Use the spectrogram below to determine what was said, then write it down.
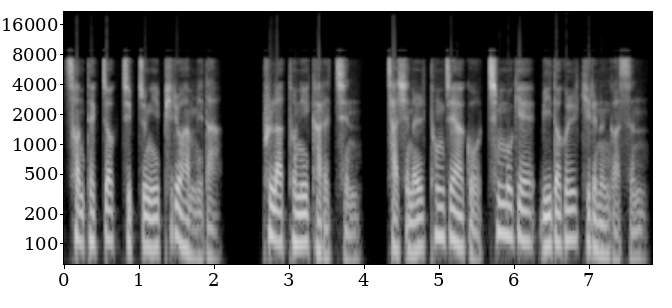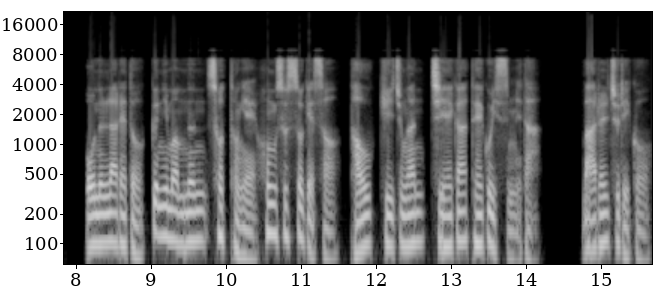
선택적 집중이 필요합니다. 플라톤이 가르친 자신을 통제하고 침묵의 미덕을 기르는 것은 오늘날에도 끊임없는 소통의 홍수 속에서 더욱 귀중한 지혜가 되고 있습니다. 말을 줄이고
